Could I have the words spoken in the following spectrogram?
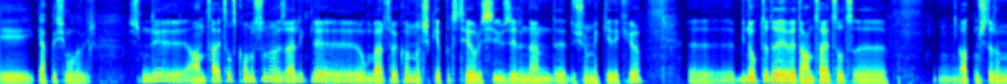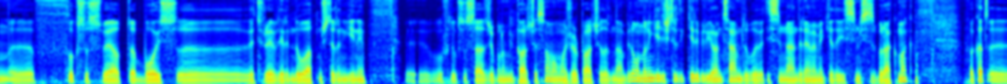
e, yaklaşım olabilir? Şimdi Untitled konusunu özellikle e, Umberto Eco'nun açık yapıt teorisi üzerinden de düşünmek gerekiyor. E, bir noktada evet Untitled e, 60'ların e, Fluxus veyahut da Boys e, ve türevlerinde o 60'ların yeni e, bu Fluxus sadece bunun bir parçası ama majör parçalarından biri. Onların geliştirdikleri bir yöntemdi bu evet isimlendirememek ya da isimsiz bırakmak. Fakat e,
